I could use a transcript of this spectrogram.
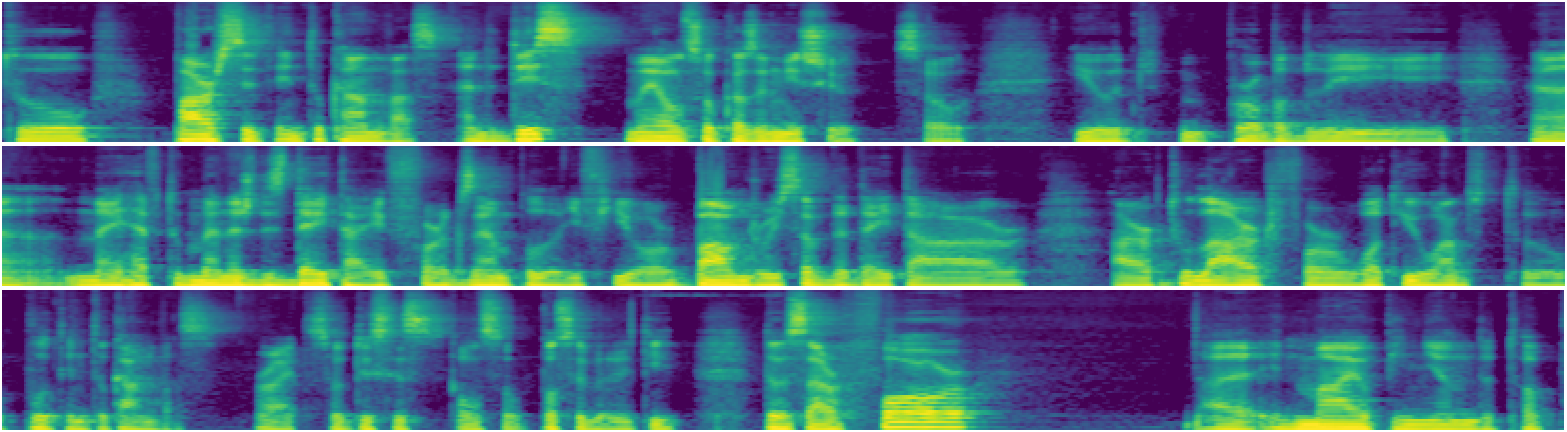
to parse it into canvas and this may also cause an issue so you'd probably uh, may have to manage this data. If for example if your boundaries of the data are are too large for what you want to put into canvas right? So this is also possibility. Those are four uh, in my opinion the top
